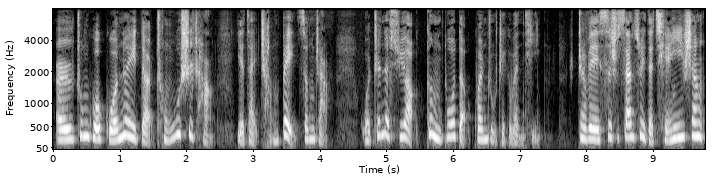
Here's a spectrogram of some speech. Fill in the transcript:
而中国国内的宠物市场也在成倍增长。我真的需要更多的关注这个问题。这位四十三岁的钱医生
